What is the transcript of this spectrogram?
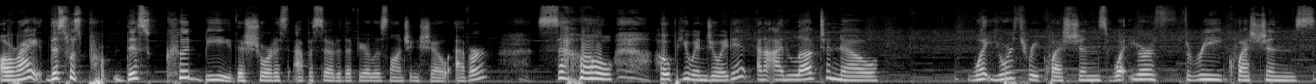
All right, this was pr- this could be the shortest episode of the Fearless Launching Show ever. So, hope you enjoyed it and I'd love to know what your three questions, what your three questions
